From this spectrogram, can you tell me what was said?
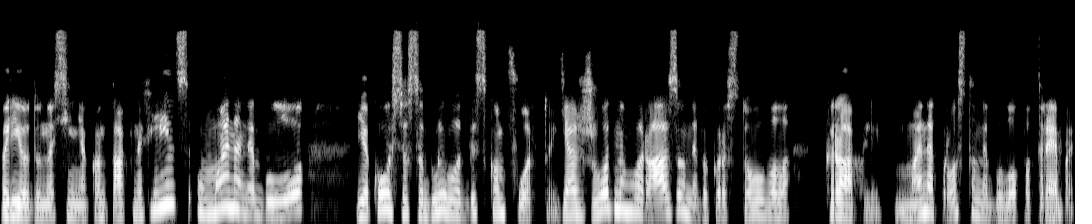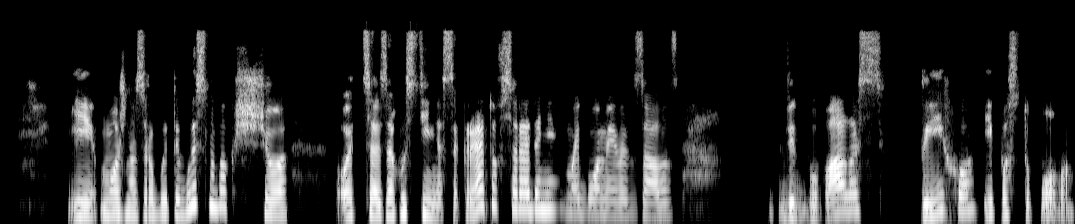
періоду носіння контактних лінз у мене не було якогось особливого дискомфорту. Я жодного разу не використовувала краплі, у мене просто не було потреби. І можна зробити висновок, що це загустіння секрету всередині майбомієвих залоз відбувалось тихо і поступово.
